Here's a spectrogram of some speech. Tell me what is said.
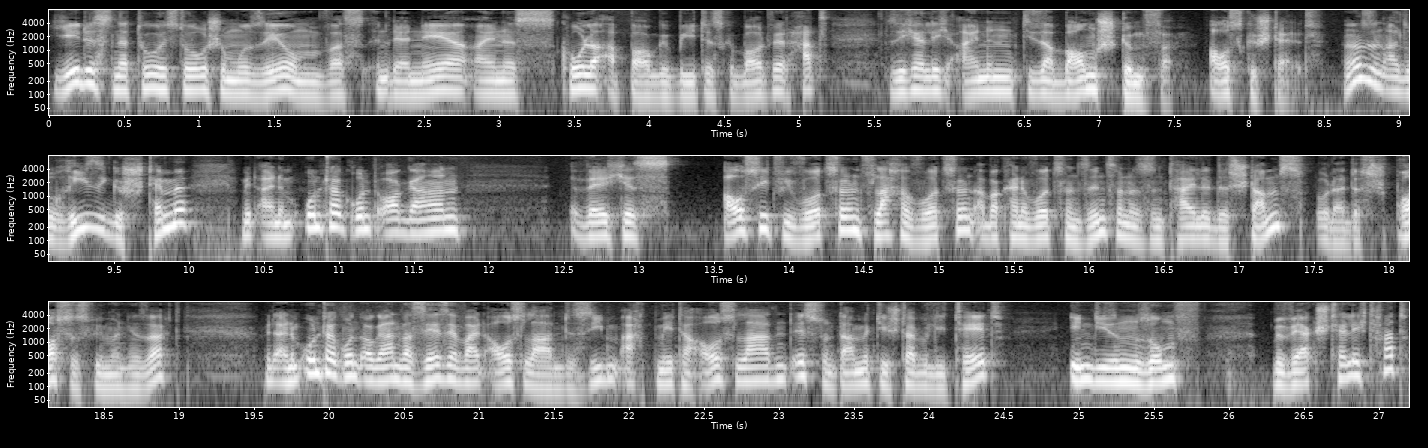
Jedes naturhistorische Museum, was in der Nähe eines Kohleabbaugebietes gebaut wird, hat sicherlich einen dieser Baumstümpfe ausgestellt. Das sind also riesige Stämme mit einem Untergrundorgan, welches aussieht wie Wurzeln, flache Wurzeln, aber keine Wurzeln sind, sondern es sind Teile des Stamms oder des Sprosses, wie man hier sagt, mit einem Untergrundorgan, was sehr, sehr weit ausladend ist, sieben, acht Meter ausladend ist und damit die Stabilität in diesem Sumpf bewerkstelligt hat.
